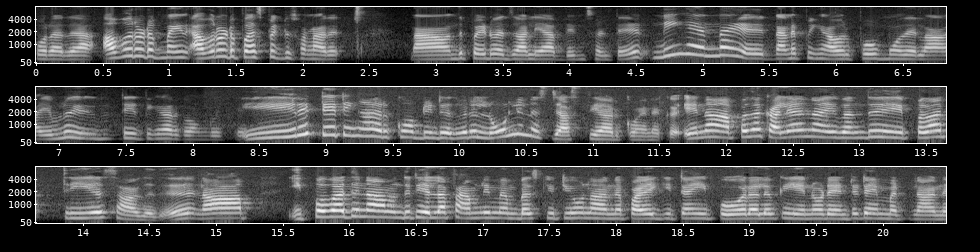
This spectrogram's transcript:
போறாரு. அவரோட மைண்ட் அவரோட பெர்ஸ்பெக்டிவ் சொன்னார். நான் வந்து போயிடுவேன் ஜாலியா அப்படின்னு சொல்லிட்டு. நீங்க என்ன நினைப்பீங்க? அவர் போகும்போதெல்லாம் எவ்வளவு இரிட்டேட்டிங்கா இருக்கும் உங்களுக்கு? இரிட்டேட்டிங்கா இருக்கும் அப்படின்றத விட லோன்லினஸ் ஜாஸ்தியா இருக்கும் எனக்கு. ஏன்னா அப்பதான் கல்யாணம் ஆகி வந்து இப்பதான் த்ரீ இயர்ஸ் ஆகுது. நான் இப்போவாது நான் வந்துட்டு எல்லா ஃபேமிலி மெம்பர்ஸ்கிட்டயும் நான் பழகிட்டேன். இப்போ ஓரளவுக்கு என்னோட என்டர்டைன்மெண்ட் நான்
